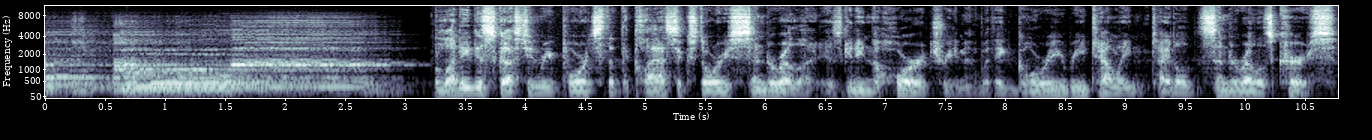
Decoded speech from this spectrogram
Salagadoola. Bloody Disgusting reports that the classic story Cinderella is getting the horror treatment with a gory retelling titled Cinderella's Curse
